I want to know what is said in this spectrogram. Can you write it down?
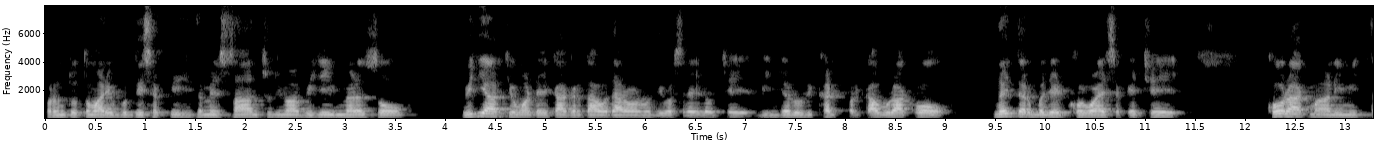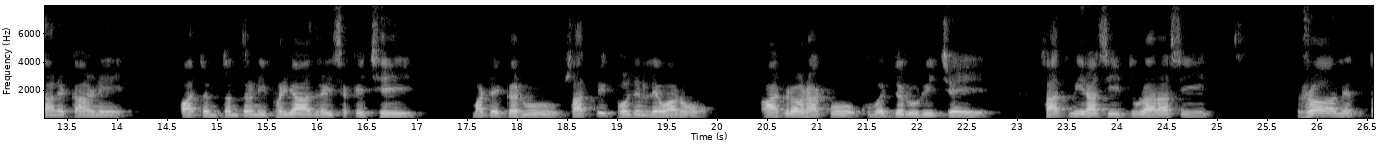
પરંતુ તમારી બુદ્ધિ શક્તિથી તમે સાંજ સુધીમાં વિજય મેળવશો. વિદ્યાર્થીઓ માટે એકાગ્રતા વધારવાનો દિવસ રહેલો છે. બિનજરૂરી ખર્ચ પર કાબુ રાખવો, નહીતર બજેટ ખોરવાઈ શકે છે. ખોરાકમાં અનિયમિતતાને કારણે પાચન તંત્રની ફરિયાદ રહી શકે છે. માટે ઘરનું સાત્વિક ભોજન લેવાનો આગ્રહ રાખવો ખૂબ જ જરૂરી છે. સાતમી રાશિ તુલા રાશિ ર અને ત.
